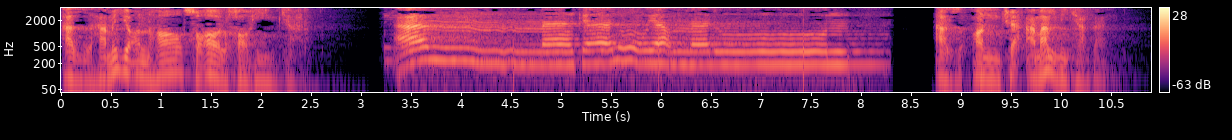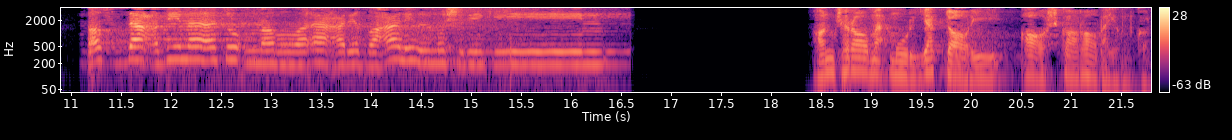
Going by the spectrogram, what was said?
از همه آنها سؤال خواهیم کرد. عما كانوا یعملون از آنچه عمل می کردن. فاصدع بما تؤمر واعرض عن المشرکین آنچه را مأموریت داری آشکارا بیان کن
